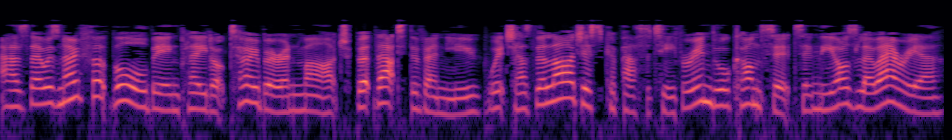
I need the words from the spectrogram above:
as there was no football being played October and March, but that the venue, which has the largest capacity for indoor concerts in the Oslo area,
